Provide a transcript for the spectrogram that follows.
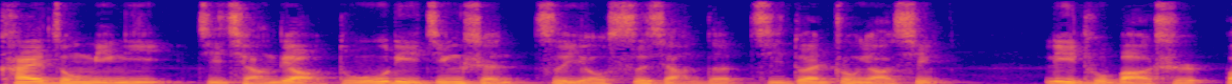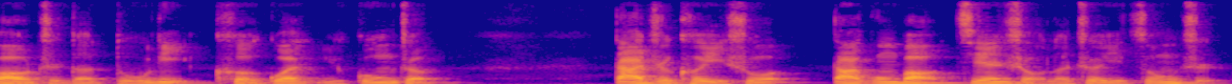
开宗明义即强调独立精神、自由思想的极端重要性，力图保持报纸的独立、客观与公正。大致可以说，《大公报》坚守了这一宗旨，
